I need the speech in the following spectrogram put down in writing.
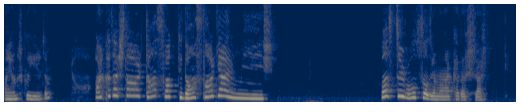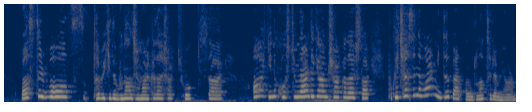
Ay yanlışlıkla girdim. Arkadaşlar dans vakti danslar gelmiş. Buster Bolts alacağım arkadaşlar. Buster Bolts. Tabii ki de bunu alacağım arkadaşlar. Çok güzel. Aa yeni kostümler de gelmiş arkadaşlar. Bu geçen sene var mıydı? Ben olduğunu hatırlamıyorum.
